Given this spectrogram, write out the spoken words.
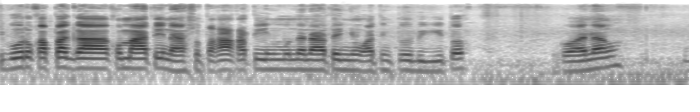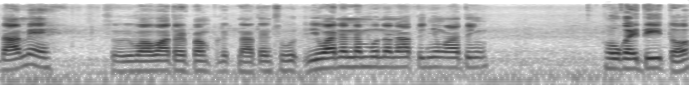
siguro kapag ah, kumati na, so pakakatiin muna natin yung ating tubig dito. Kuha ng dami eh. So iwa-water pump ulit natin. So iwanan na muna natin yung ating hukay dito.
